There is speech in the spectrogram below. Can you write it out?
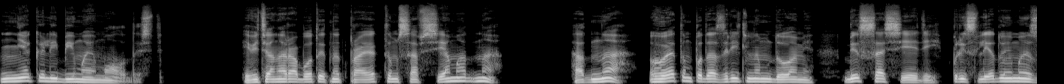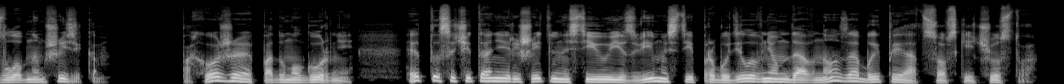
неколебимая молодость. И ведь она работает над проектом совсем одна. Одна, в этом подозрительном доме, без соседей, преследуемая злобным шизиком. Похоже, — подумал Гурни, — это сочетание решительности и уязвимости пробудило в нем давно забытые отцовские чувства.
